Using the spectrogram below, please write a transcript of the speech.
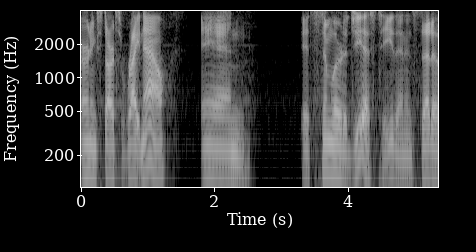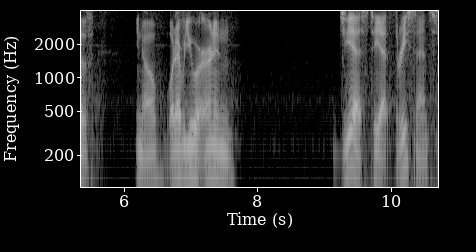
earning starts right now, and it's similar to GST, then instead of you know, whatever you were earning GST at three cents,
